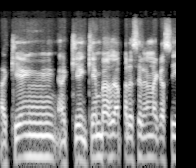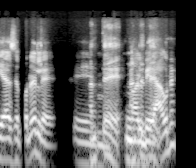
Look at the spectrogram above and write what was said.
¿A quién, a quién, quién va a aparecer en la casilla ese por él? Eh, antes, ¿No antes de-?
